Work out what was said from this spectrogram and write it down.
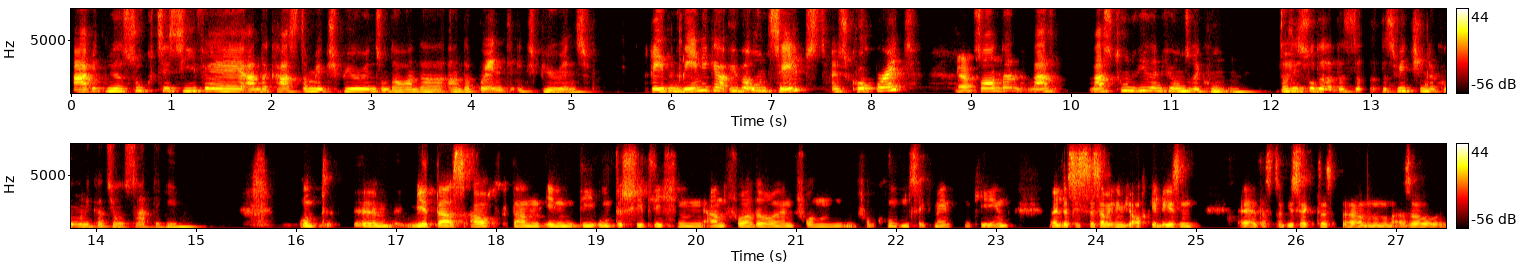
arbeiten wir sukzessive an der Customer Experience und auch an der, an der Brand Experience. Reden weniger über uns selbst als Corporate, ja. sondern was, was tun wir denn für unsere Kunden? Das mhm. ist so der, das, das Switch in der Kommunikationsstrategie. Und ähm, wird das auch dann in die unterschiedlichen Anforderungen von, von Kundensegmenten gehen? Weil das ist, das habe ich nämlich auch gelesen, äh, dass du gesagt hast, ähm, also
